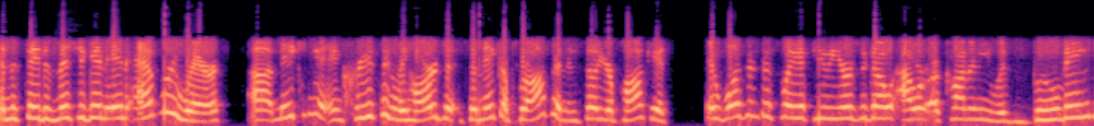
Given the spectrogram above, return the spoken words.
in the state of Michigan and everywhere, uh, making it increasingly hard to, to make a profit and fill your pockets. It wasn't this way a few years ago. Our economy was booming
